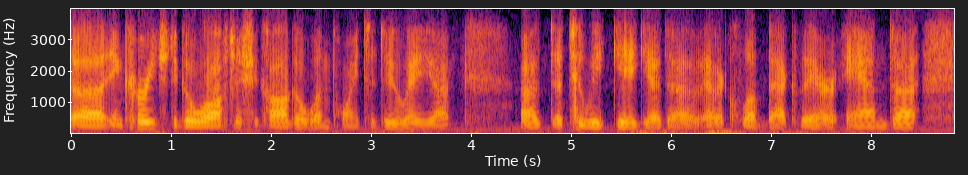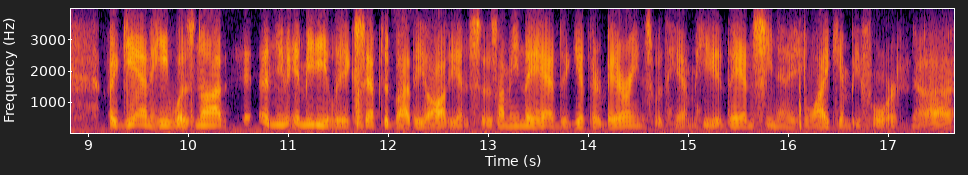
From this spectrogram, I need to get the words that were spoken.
uh, encouraged to go off to Chicago at one point to do a uh, a, a two week gig at a, at a club back there, and uh, again, he was not immediately accepted by the audiences. I mean, they had to get their bearings with him. He they hadn't seen anything like him before. Uh,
